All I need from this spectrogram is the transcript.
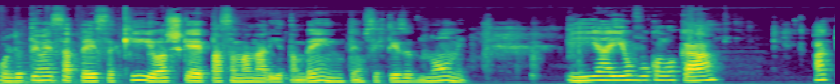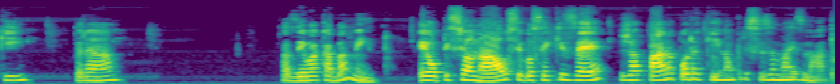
Olha, eu tenho essa peça aqui, eu acho que é passamanaria também, não tenho certeza do nome. E aí eu vou colocar aqui pra fazer o acabamento. É opcional, se você quiser, já para por aqui, não precisa mais nada.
